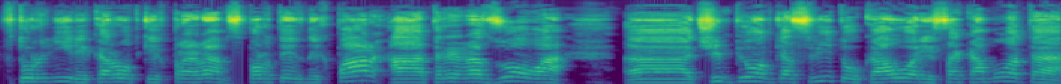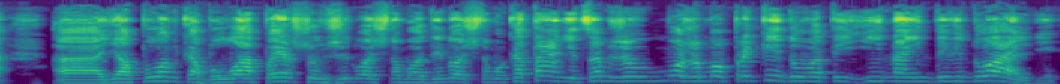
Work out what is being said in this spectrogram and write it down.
в турнірі коротких програм спортивних пар, а триразова е, чемпіонка світу Каорі Сакамото, е, японка, була першою в жіночному одиночному катанні. Це вже можемо прикидувати і на індивідуальні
